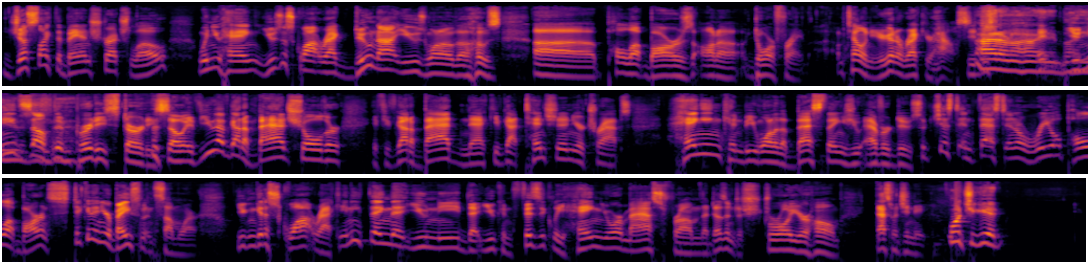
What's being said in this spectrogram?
just like the band stretch low, when you hang, use a squat rack. Do not use one of those uh, pull up bars on a door frame. I'm telling you, you're going to wreck your house. You I don't know how it- anybody You need something that. pretty sturdy. so if you have got a bad shoulder, if you've got a bad neck, you've got tension in your traps, hanging can be one of the best things you ever do. So just invest in a real pull up bar and stick it in your basement somewhere. You can get a squat rack, anything that you need that you can physically hang your mass from that doesn't destroy your home. That's what you need. once you get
